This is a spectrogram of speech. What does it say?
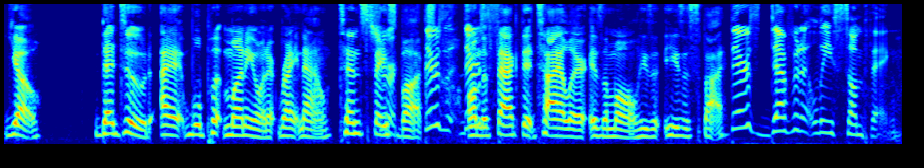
Yo, that dude, I will put money on it right now. 10 space Sure. bucks There's- on the fact that Tyler is a mole. He's a, he's a spy. there's definitely something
